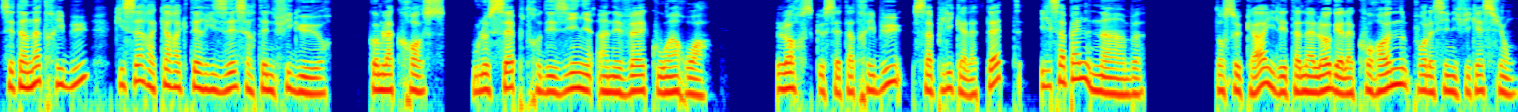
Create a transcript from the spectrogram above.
C'est un attribut qui sert à caractériser certaines figures, comme la crosse, où le sceptre désigne un évêque ou un roi. Lorsque cet attribut s'applique à la tête, il s'appelle nimbe. Dans ce cas, il est analogue à la couronne pour la signification.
